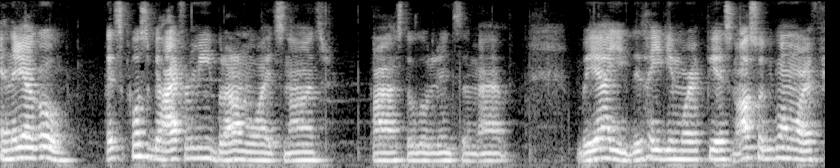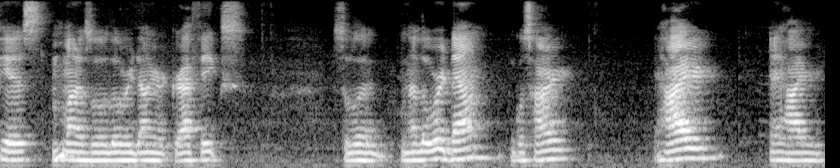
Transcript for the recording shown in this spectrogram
And there you go. It's supposed to be high for me, but I don't know why it's not. It's probably has to load it into the map. But yeah, you, this is how you get more FPS. And also, if you want more FPS, might as well lower down your graphics. So look, when I lower it down, it goes higher, and higher, and higher.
